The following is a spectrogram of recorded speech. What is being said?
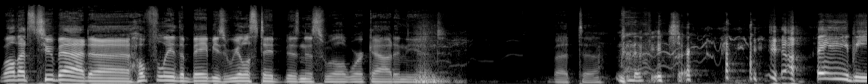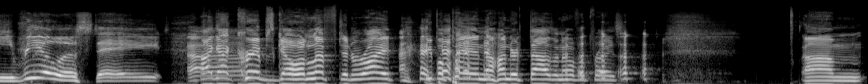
Well, that's too bad. Uh, hopefully, the baby's real estate business will work out in the end. But uh, in the future, yeah, Baby real estate. I Uh, got cribs going left and right. People paying a hundred thousand overpriced. Um,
